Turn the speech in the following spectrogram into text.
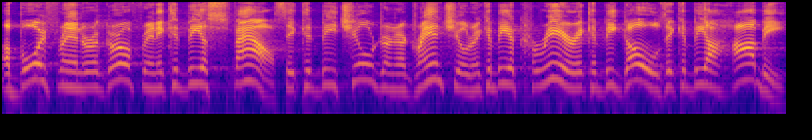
a boyfriend or a girlfriend. It could be a spouse. It could be children or grandchildren. It could be a career. It could be goals. It could be a hobby.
